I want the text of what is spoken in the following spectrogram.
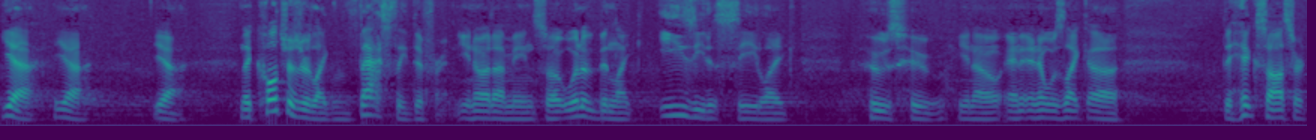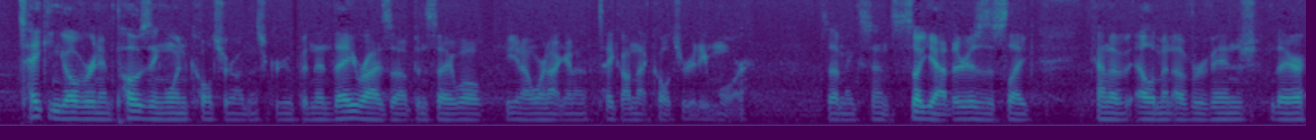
Yeah, yeah, yeah. The cultures are like vastly different. You know what I mean? So it would have been like easy to see like who's who. You know, and and it was like uh the Hyksos are taking over and imposing one culture on this group, and then they rise up and say, well, you know, we're not going to take on that culture anymore. Does that make sense? So, yeah, there is this, like, kind of element of revenge there.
